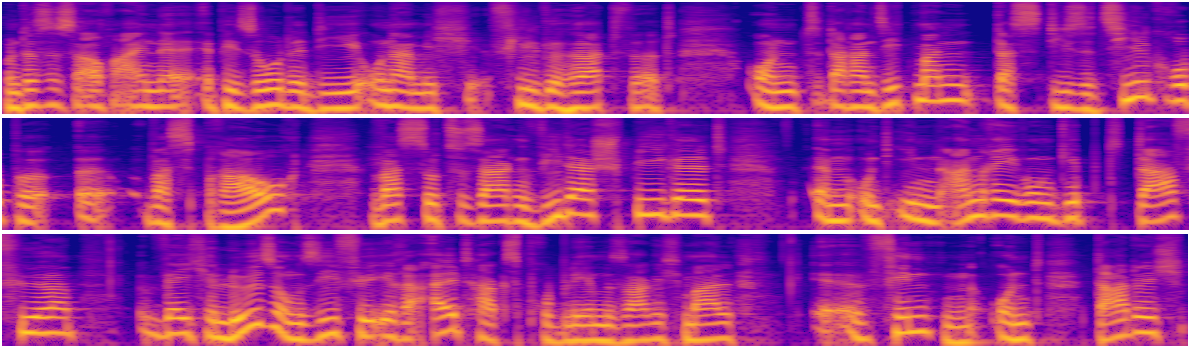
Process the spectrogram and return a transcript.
Und das ist auch eine Episode, die unheimlich viel gehört wird. Und daran sieht man, dass diese Zielgruppe äh, was braucht, was sozusagen widerspiegelt, ähm, und ihnen Anregungen gibt dafür, welche Lösung sie für ihre Alltagsprobleme, sage ich mal, äh, finden. Und dadurch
